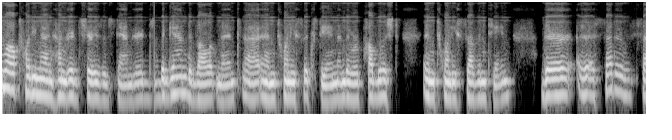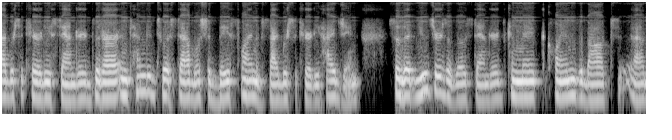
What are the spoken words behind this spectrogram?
UL 2900 series of standards began development uh, in 2016 and they were published in 2017. They're a set of cybersecurity standards that are intended to establish a baseline of cybersecurity hygiene so that users of those standards can make claims about um,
